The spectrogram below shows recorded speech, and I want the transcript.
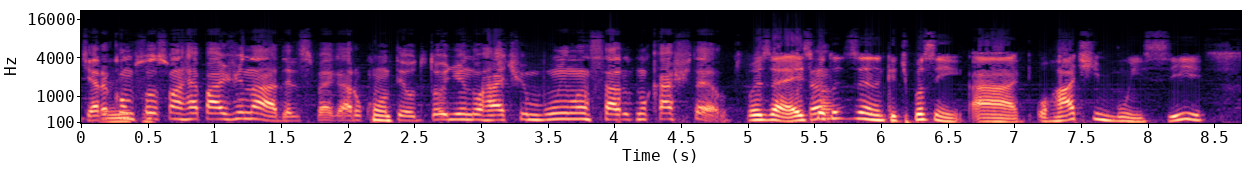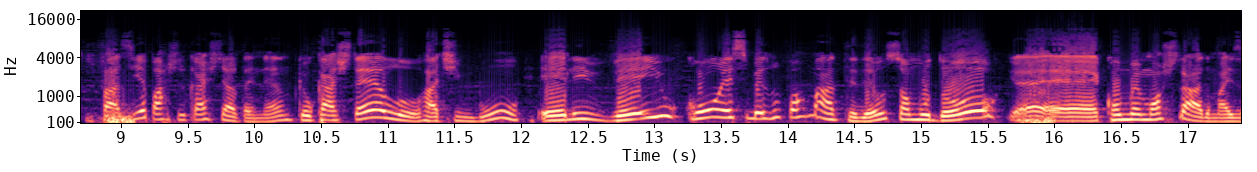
Que era como se fosse uma repaginada. Eles pegaram o conteúdo todinho do Ratimbum e lançaram no Castelo. Pois é, é isso Então- que eu tô dizendo, que tipo assim, a, o Ratimbun em si fazia parte do castelo, tá entendendo? Porque o castelo Ratimbun, ele veio com esse mesmo formato, entendeu? Só mudou é, é, como é mostrado, mas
